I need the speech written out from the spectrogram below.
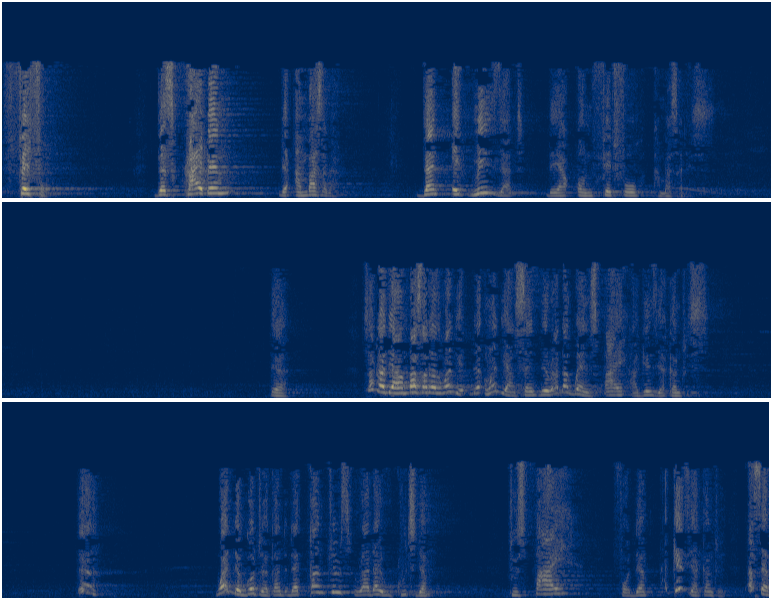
faithful, describing the ambassador, then it means that they are unfaithful ambassadors. Yeah. Sometimes the ambassadors, when they, when they are sent, they rather go and spy against their countries. Yeah. When they go to a country, the countries rather recruit them to spy for them against their country. That's a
